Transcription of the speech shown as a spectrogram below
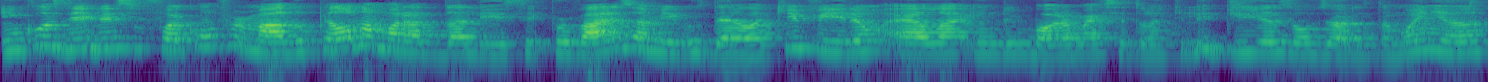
Inclusive, isso foi confirmado pelo namorado da Alice e por vários amigos dela que viram ela indo embora mais cedo naquele dia, às 11 horas da manhã,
